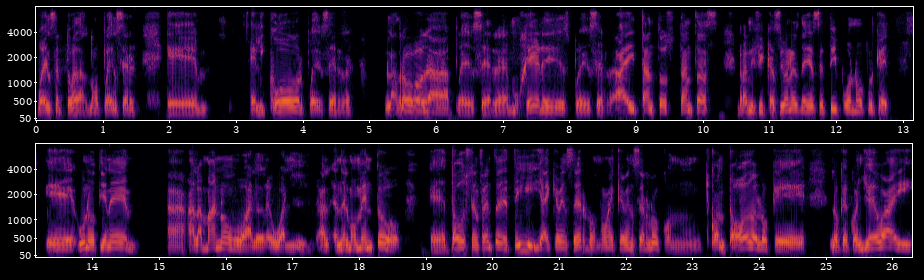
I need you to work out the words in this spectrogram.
pueden ser todas, ¿no? Pueden ser eh, el licor, puede ser la droga, puede ser eh, mujeres, puede ser, hay tantos, tantas ramificaciones de ese tipo, ¿no? Porque eh, uno tiene a, la mano o, al, o al, en el momento eh, todo está enfrente de ti y hay que vencerlo, ¿no? Hay que vencerlo con, con todo lo que, lo que conlleva y,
